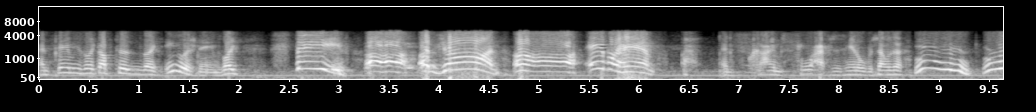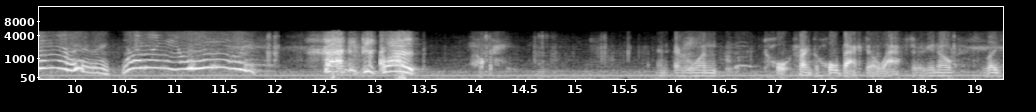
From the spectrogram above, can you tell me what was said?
and Sammy's like up to like English names, like Steve, uh, uh, uh John, uh, uh, Abraham. And Chaim slaps his hand over Sammy's head. Sammy, be quiet. Okay. And everyone hold, trying to hold back their laughter, you know, like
